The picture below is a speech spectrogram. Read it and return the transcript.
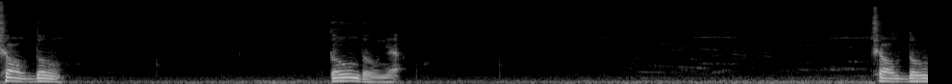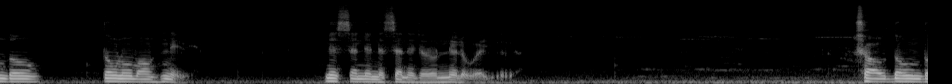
6 3 3 3ည6 3 3 3လုံးပေါင်း2ဗျနှစ်စနစ်20နဲ့ကျွန်တော်နှစ်လို့ပဲယူတယ်ဗျ6 3 3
